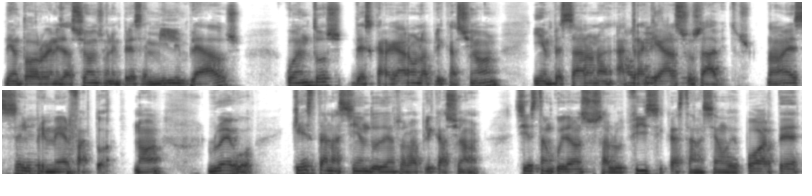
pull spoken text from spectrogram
dentro de la organización, es una empresa de mil empleados, cuántos descargaron la aplicación y empezaron a, a traquear sus hábitos? ¿no? Ese es el primer factor. ¿no? Luego, qué están haciendo dentro de la aplicación. Si están cuidando su salud física, están haciendo deporte,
